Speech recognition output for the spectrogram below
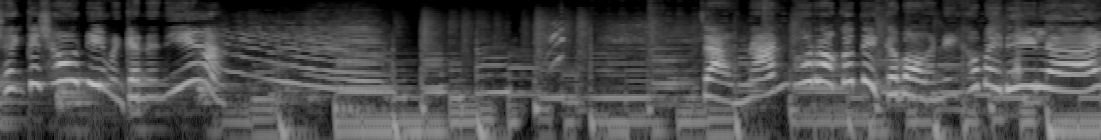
ฉันก็โชคดีเหมือนกันนะเนี่ย จากนั้นพวกเราก็ติดกระบอกอันนี้เข้าไปได้เลย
